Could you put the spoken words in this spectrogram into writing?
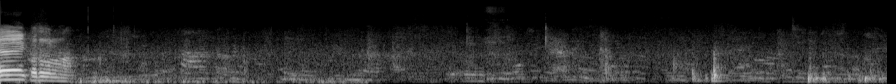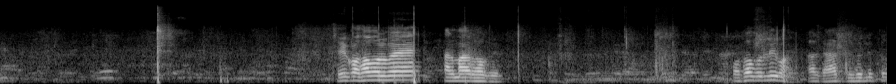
এই, কথা বলো না। সে কথা বলবে আর মার হবে। কথা বললি মা আর ঘাট দিবলি তো।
